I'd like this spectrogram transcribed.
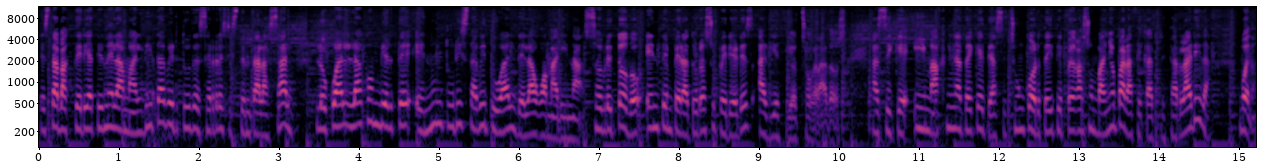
Esta bacteria tiene la maldita virtud de ser resistente a la sal, lo cual la convierte en un turista habitual del agua marina, sobre todo en temperaturas superiores a 18 grados. Así que imagínate que te has hecho un corte y te pegas un baño para cicatrizar la herida. Bueno,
